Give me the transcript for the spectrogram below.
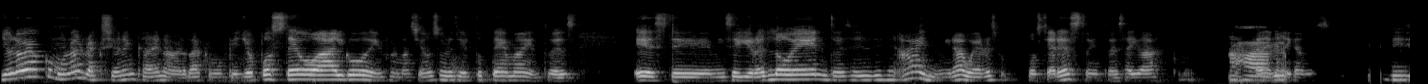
Yo lo veo como una reacción en cadena, ¿verdad? Como que yo posteo algo de información sobre cierto tema y entonces este, mis seguidores lo ven, entonces ellos dicen, ay, mira, voy a postear esto y entonces ahí va como Ajá, cadena, digamos. Sí,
